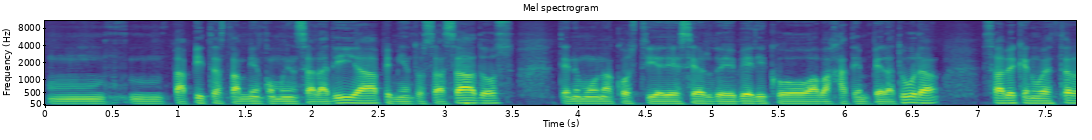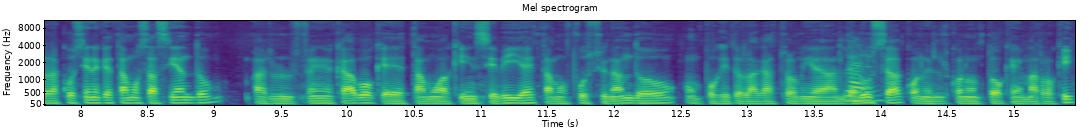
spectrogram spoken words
mm, papitas también como ensaladilla, pimientos asados. Tenemos una costilla de cerdo ibérico a baja temperatura. Sabe que nuestra cocina que estamos haciendo, al fin y al cabo, que estamos aquí en Sevilla, estamos fusionando un poquito la gastronomía andaluza con, el, con un toque marroquí.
